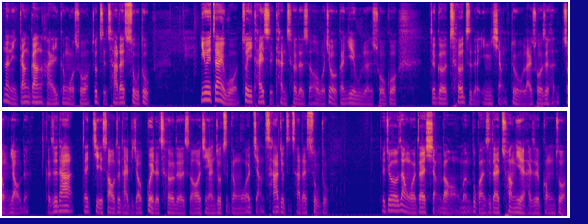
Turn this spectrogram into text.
那你刚刚还跟我说，就只差在速度？因为在我最一开始看车的时候，我就有跟业务员说过，这个车子的音响对我来说是很重要的。可是他在介绍这台比较贵的车的时候，竟然就只跟我讲，差就只差在速度。”这就让我在想到，我们不管是在创业还是工作，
